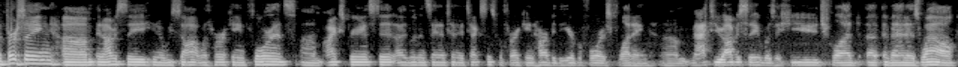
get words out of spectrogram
the first thing, um, and obviously, you know, we saw it with Hurricane Florence. Um, I experienced it. I live in San Antonio, Texas, with Hurricane Harvey the year before is flooding. Um, Matthew obviously was a huge flood uh, event as well.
